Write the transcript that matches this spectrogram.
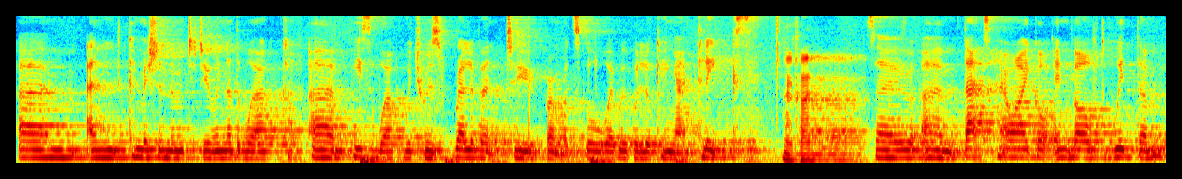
Um, and commissioned them to do another work, um, piece of work which was relevant to Brentwood School, where we were looking at cliques. Okay. So um, that's how I got involved with them.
